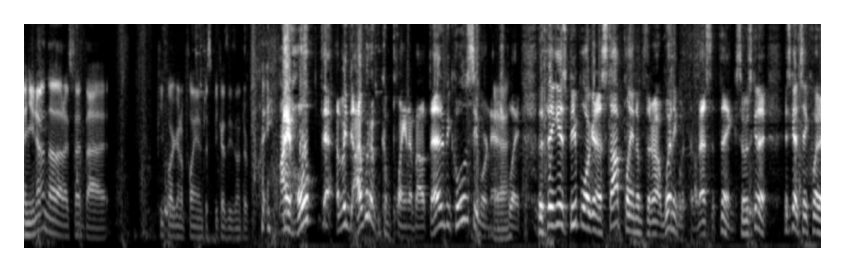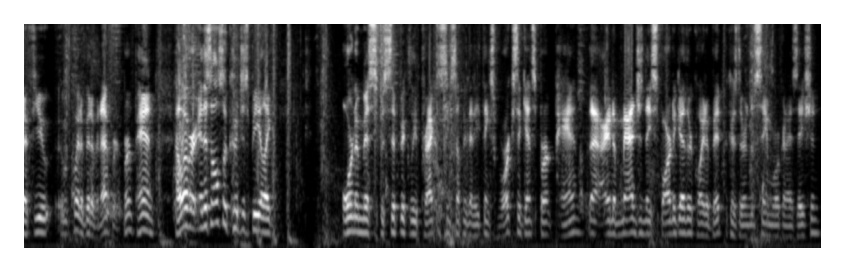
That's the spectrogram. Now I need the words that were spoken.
And you know now that I said that, people are gonna play him just because he's underplayed. I hope that. I mean, I wouldn't complain about that. It'd be cool to see more Gnash Yeah. play. The thing is, people are going to stop playing him if they're not winning with him. That's the thing. So it's gonna it's gonna take quite a few, quite a bit of an effort. Burnt Pan, however, and this also could just be like Ornamus specifically practicing something that he thinks works against Burnt Pan. That I'd imagine they spar together quite a bit because they're in the same organization.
